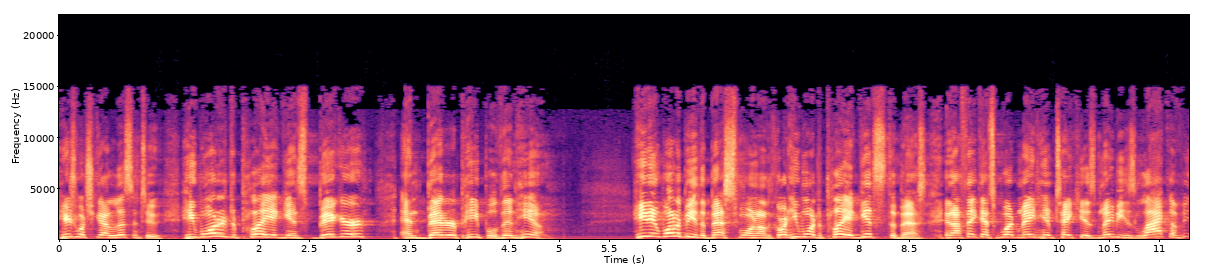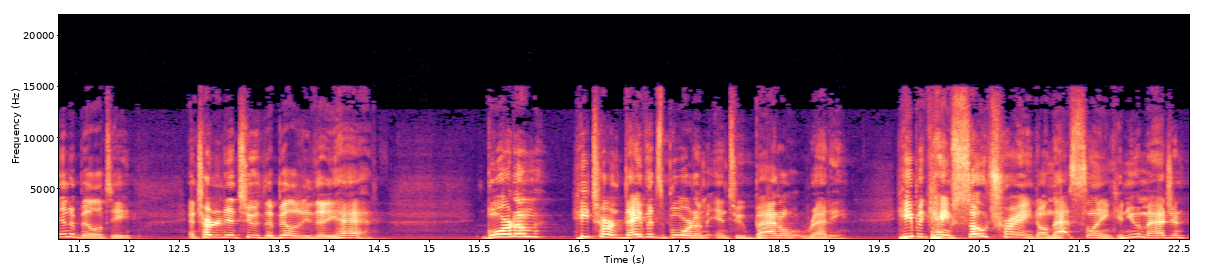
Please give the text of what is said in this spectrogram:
Here's what you got to listen to. He wanted to play against bigger and better people than him. He didn't want to be the best one on the court. He wanted to play against the best. And I think that's what made him take his maybe his lack of inability and turn it into the ability that he had. Boredom, he turned David's boredom into battle ready. He became so trained on that sling. Can you imagine?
